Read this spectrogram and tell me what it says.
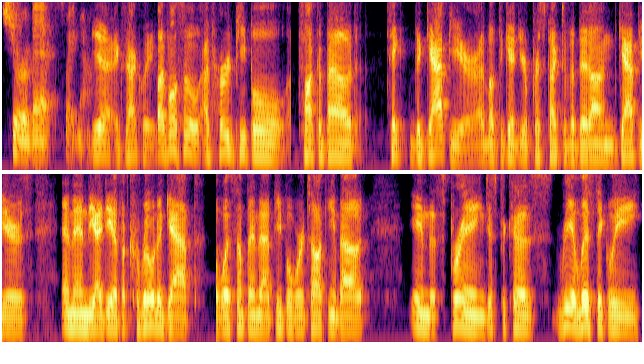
sure bets right now. Yeah, exactly. I've also I've heard people talk about take the gap year. I'd love to get your perspective a bit on gap years. And then the idea of a corona gap was something that people were talking about in the spring, just because realistically,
